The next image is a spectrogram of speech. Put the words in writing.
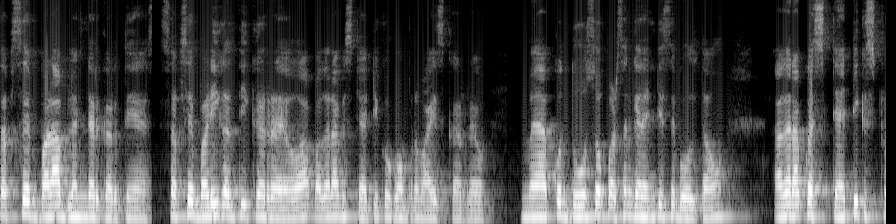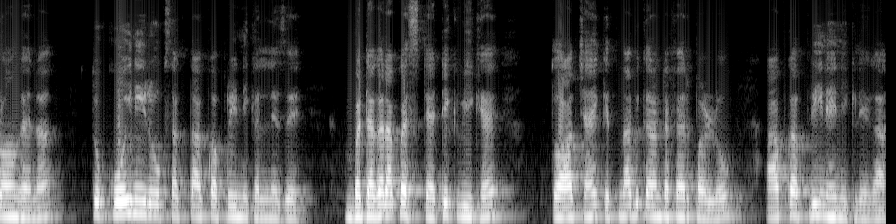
सबसे बड़ा ब्लंडर करते हैं। सबसे बड़ी गलती कर रहे हो आप, अगर आप स्टैटिक को कॉम्प्रोमाइज़ कर रहे हो। मैं आपको 200 परसेंट गारंटी से बोलता हूँ, अगर आपका स्टैटिक स्ट्रॉन्ग है ना तो कोई नहीं रोक सकता आपका प्री निकलने से। बट अगर आपका स्टैटिक वीक है तो आप चाहे कितना भी करंट अफेयर पढ़ लो, आपका प्री नहीं निकलेगा।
